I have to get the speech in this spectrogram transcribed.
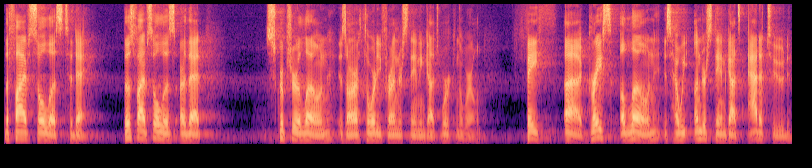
the five solas today. Those five solas are that Scripture alone is our authority for understanding God's work in the world. Faith, uh, grace alone is how we understand God's attitude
